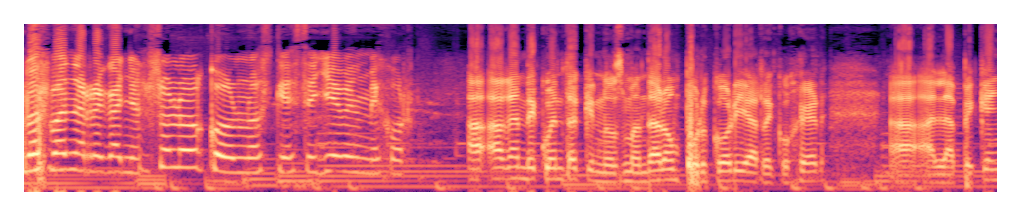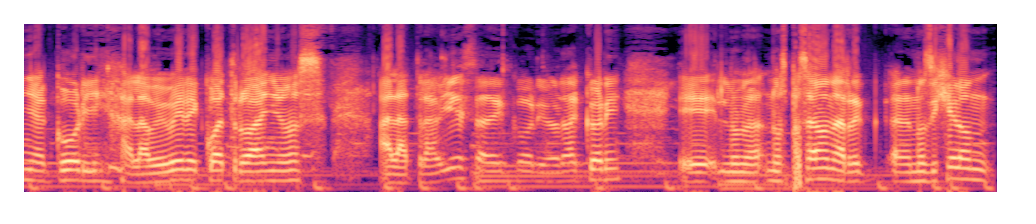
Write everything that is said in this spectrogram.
los van a regañar, solo con los que se lleven mejor hagan de cuenta que nos mandaron por Cori a recoger a, a, la pequeña Cori, a la bebé de cuatro años, a la traviesa de Cori, ¿verdad, Cori? Eh, nos pasaron a, a, nos dijeron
